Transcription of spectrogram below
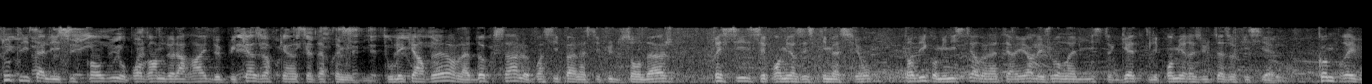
Toute l'Italie suspendue au programme de la RAI depuis 15h15 cet après-midi. Tous les quarts d'heure, la Doxa, le principal institut de sondage, précise ses premières estimations, tandis qu'au ministère de l'Intérieur, les journalistes guettent les premiers résultats officiels. Comme prévu,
